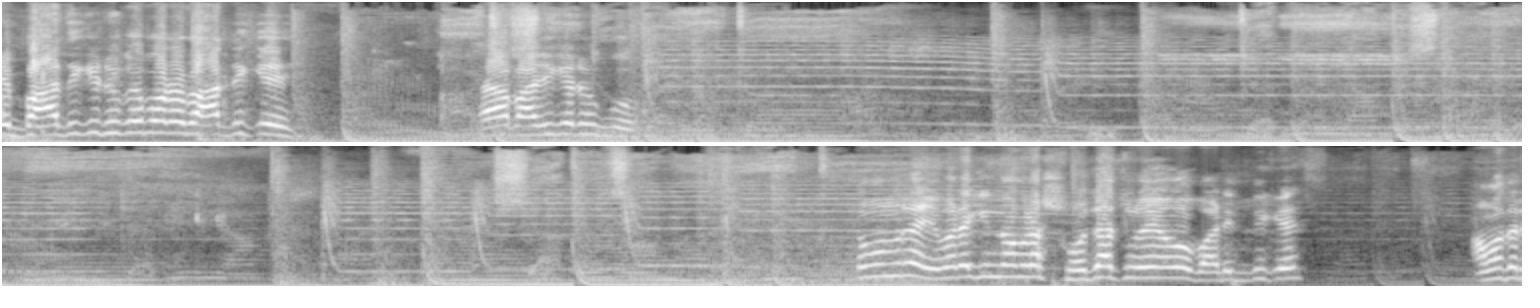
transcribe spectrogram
এ বাদিকে ঢুকে পড়ো, বাদিকে। হ্যাঁ বাদিকে ঢুকবো। তো বন্ধুরা, এবারে কিন্তু আমরা সোজা চলে যাব বাড়ির দিকে। আমাদের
